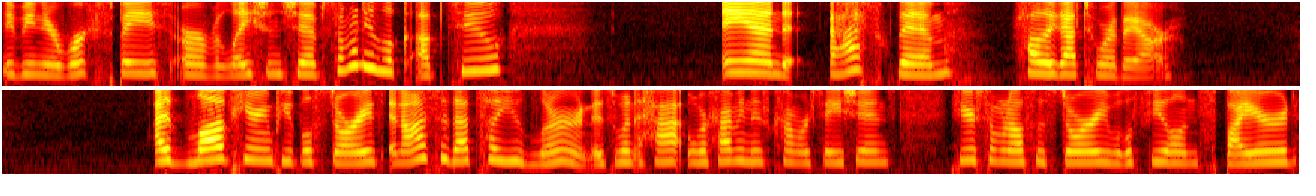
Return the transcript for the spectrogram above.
maybe in your workspace or a relationship, someone you look up to, and ask them how they got to where they are. I love hearing people's stories, and honestly, that's how you learn. Is when ha- we're having these conversations, hear someone else's story, we'll feel inspired,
